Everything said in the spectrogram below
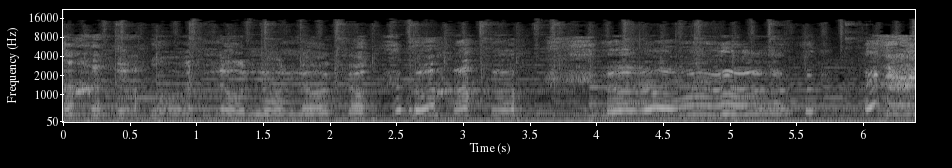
no, no, no, no.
